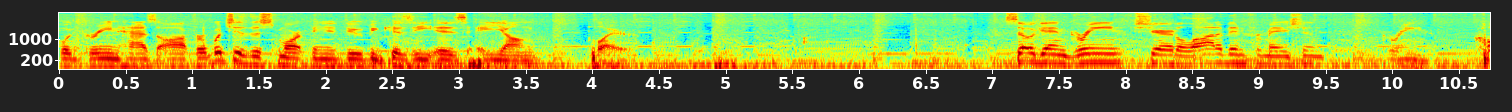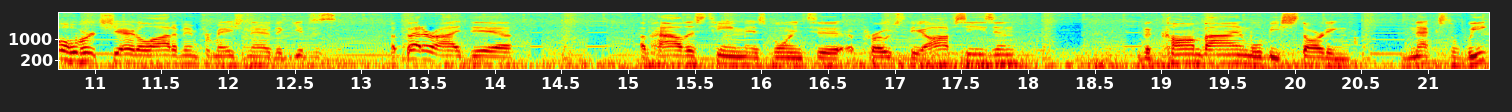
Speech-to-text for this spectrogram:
what Green has to offer, which is the smart thing to do because he is a young player. So again, Green shared a lot of information. Green. Colbert shared a lot of information there that gives us a better idea of how this team is going to approach the offseason. The combine will be starting next week.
